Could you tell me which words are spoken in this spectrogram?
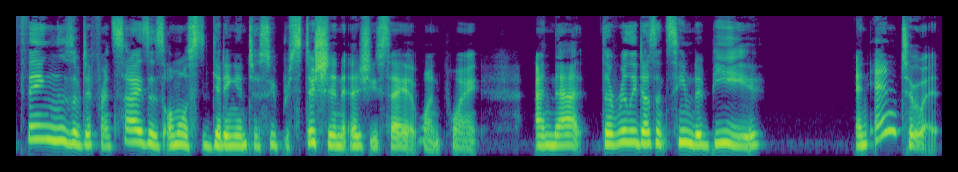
things of different sizes, almost getting into superstition, as you say at one point, and that there really doesn't seem to be an end to it.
